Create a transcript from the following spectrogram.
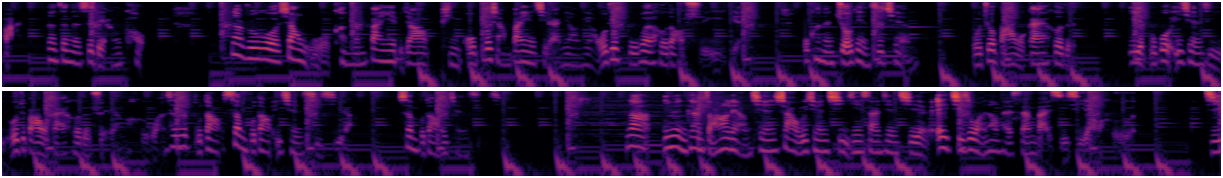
百，那真的是两口。那如果像我可能半夜比较频，我不想半夜起来尿尿，我就不会喝到十一点。我可能九点之前，我就把我该喝的，也不过一千 CC，我就把我该喝的水量喝完，甚至不到，剩不到一千 CC 啦，剩不到一千 CC。那因为你看早上两千，下午一千七，已经三千七了。哎，其实晚上才三百 CC 要喝，几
